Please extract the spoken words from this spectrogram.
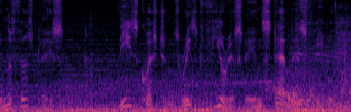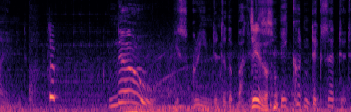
in the first place? These questions raced furiously in Stanley's feeble mind. No! He screamed into the bucket. Jesus. He couldn't accept it.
